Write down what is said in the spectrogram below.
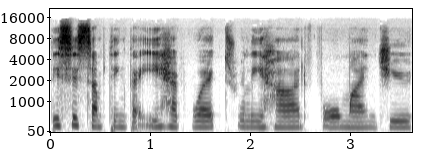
This is something that you have worked really hard for, mind you.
